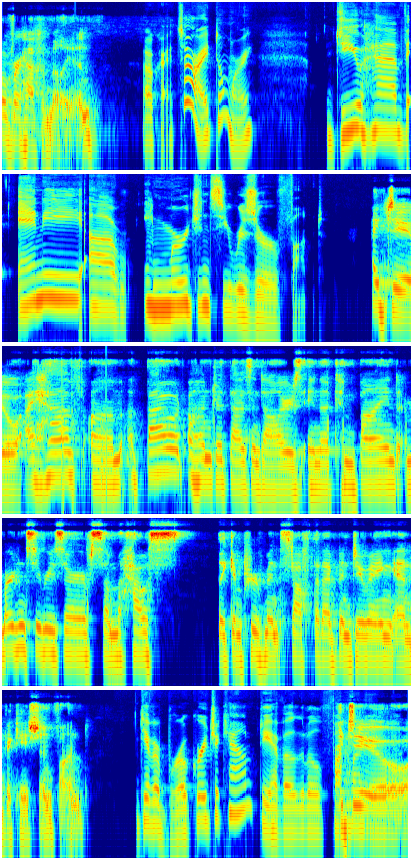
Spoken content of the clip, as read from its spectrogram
over half a million. Okay, it's all right. Don't worry. Do you have any uh, emergency reserve fund? I do. I have um, about $100,000 in a combined emergency reserve, some house like improvement stuff that I've been doing, and vacation fund. Do you have a brokerage account? Do you have a little fund? I do.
